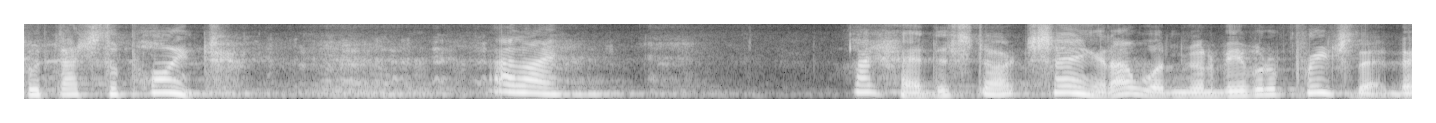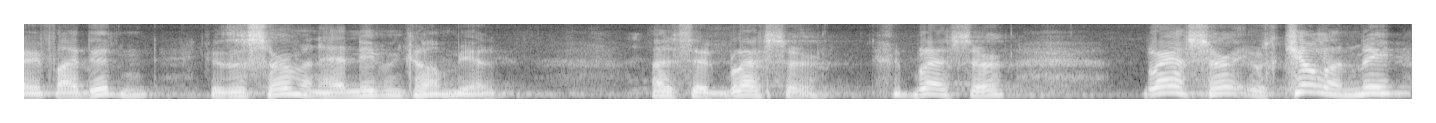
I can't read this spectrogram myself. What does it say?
but that's the point. And I, I had to start saying it. I wasn't going to be able to preach that day if I didn't, because the sermon hadn't even come yet. I said, Bless her, bless her, bless her. It was killing me.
